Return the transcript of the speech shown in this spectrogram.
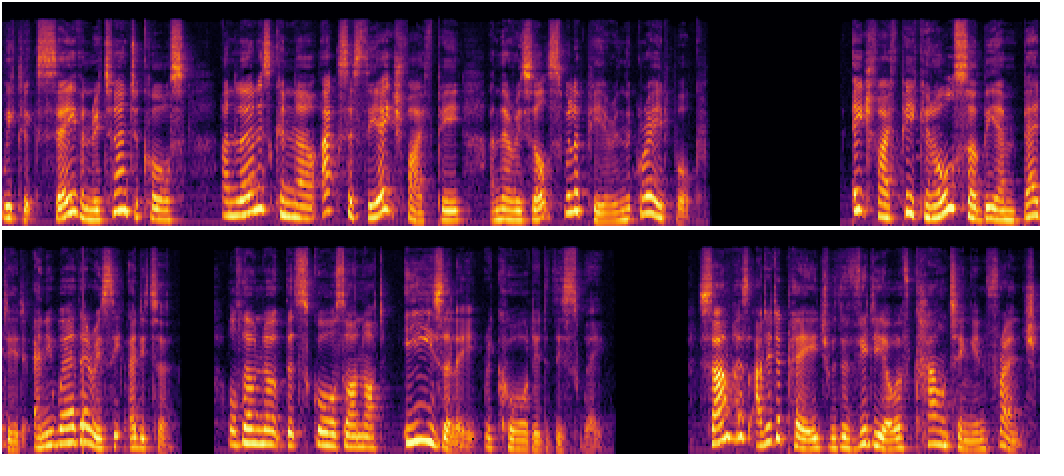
We click Save and return to course and learners can now access the H5P and their results will appear in the gradebook. H5P can also be embedded anywhere there is the editor, although note that scores are not easily recorded this way. Sam has added a page with a video of counting in French,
